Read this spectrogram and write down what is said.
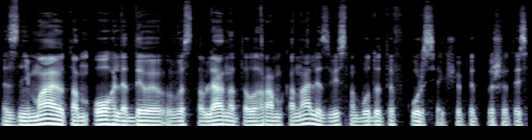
знімаю там огляди, виставляю на телеграм-каналі. Звісно, будете в курсі, якщо підпишетесь.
